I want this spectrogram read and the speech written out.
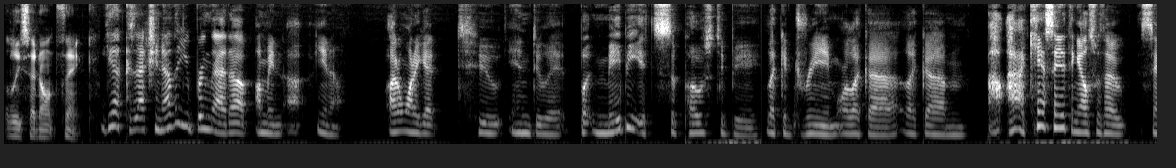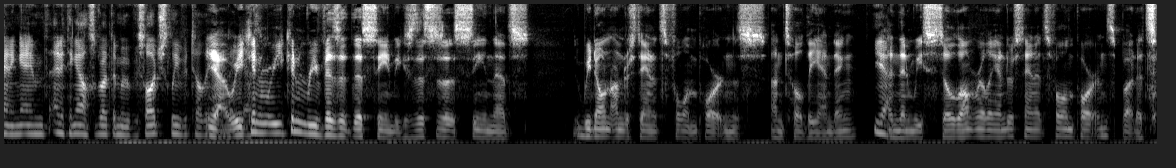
At least I don't think. Yeah, because actually, now that you bring that up, I mean, uh, you know, I don't want to get too into it, but maybe it's supposed to be like a dream or like a like um. I, I can't say anything else without saying anything else about the movie, so I'll just leave it till the yeah end. I we can we can revisit this scene because this is a scene that's we don't understand its full importance until the ending Yeah. and then we still don't really understand its full importance but it's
